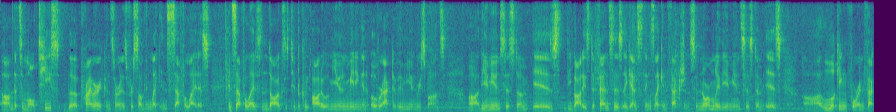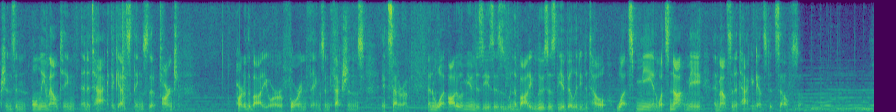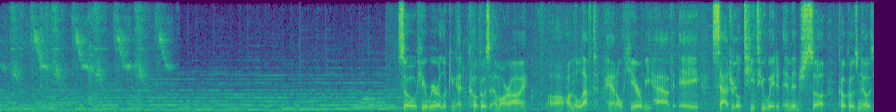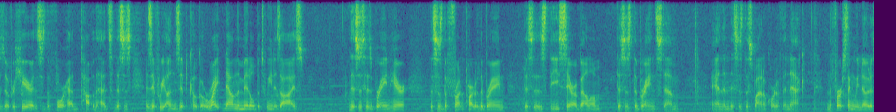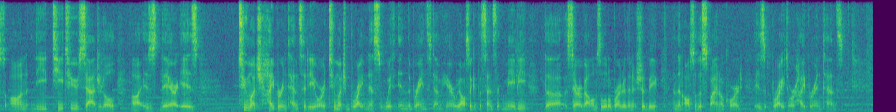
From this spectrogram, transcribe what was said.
um, that's a Maltese, the primary concern is for something like encephalitis. Encephalitis in dogs is typically autoimmune, meaning an overactive immune response. Uh, the immune system is the body's defenses against things like infections. So normally the immune system is uh, looking for infections and only mounting an attack against things that aren't part of the body or foreign things, infections, etc. And what autoimmune disease is, is when the body loses the ability to tell what's me and what's not me and mounts an attack against itself. So. So here we are looking at Coco's MRI. Uh, on the left panel here we have a sagittal T2 weighted image. So Coco's nose is over here. This is the forehead, top of the head. So this is as if we unzipped Coco right down the middle between his eyes. This is his brain here. This is the front part of the brain. This is the cerebellum. This is the brain stem. And then this is the spinal cord of the neck. And the first thing we notice on the T2 sagittal uh, is there is too much hyperintensity or too much brightness within the brainstem here. We also get the sense that maybe the cerebellum's a little brighter than it should be, and then also the spinal cord is bright or hyper intense.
